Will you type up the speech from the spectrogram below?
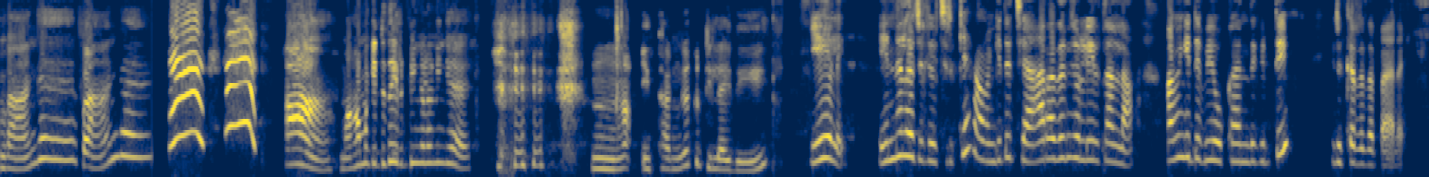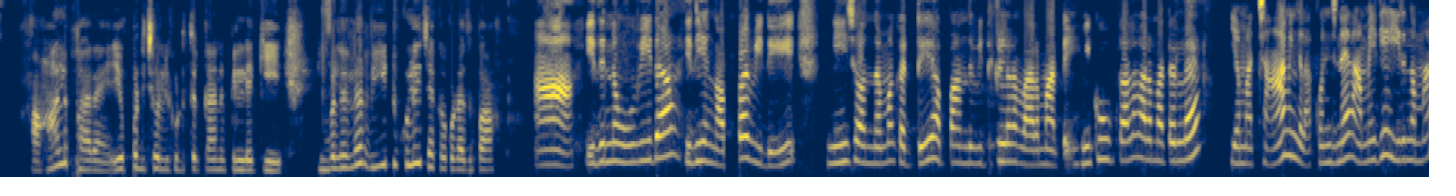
வாங்க வாங்க. ஆ மாமா கிட்டதான் இருப்பீங்களோ நீங்க? என் தங்க குட்டில இது? ஏழு என்னல சொல்லி வச்சிருக்கேன் அவன்கிட்ட சேராதுன்னு சொல்லியிருக்கான்ல. அவன்கிட்ட போய் உட்காந்துக்கிட்டு இருக்கிறத பாரு. ஆளு பாரு எப்படி சொல்லி கொடுத்துருக்கான்னு பிள்ளைக்கு. இவ்வளவு வீட்டுக்குள்ளேயே சேர்க்க கூடாதுப்பா ஆ இது என்ன உன் வீடா? இது எங்க அப்பா வீடு. நீ சொந்தமா கட்டு அப்பா அந்த வீட்டுக்குள்ள நான் வரமாட்டேன். நீ கூப்பிட்டாலும் வரமாட்டேன்ல? ஏம்மா சாமிங்களா கொஞ்ச நேரம் அமைதியா இருங்கம்மா.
